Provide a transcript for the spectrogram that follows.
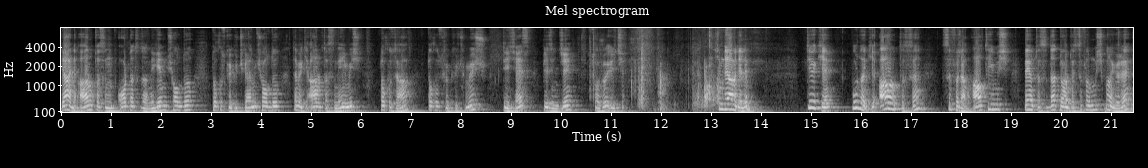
Yani A noktasının ordinatı ne gelmiş oldu? 9 kök 3 gelmiş oldu. Demek ki A noktası neymiş? 9'a 9 kök 3'müş diyeceğiz birinci soru için. Şimdi devam edelim. Diyor ki buradaki A noktası 0'a 6'ymış. B noktası da 4'e 0'mış. Buna göre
